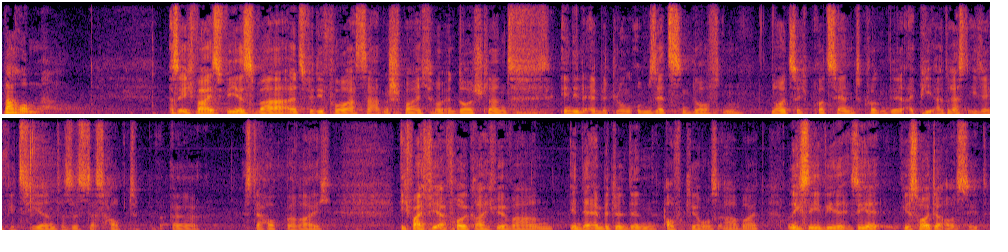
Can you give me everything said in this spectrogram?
Warum? Also ich weiß, wie es war, als wir die Vorratsdatenspeicherung in Deutschland in den Ermittlungen umsetzen durften. 90 Prozent konnten wir IP-Adressen identifizieren. Das ist, das Haupt, ist der Hauptbereich. Ich weiß, wie erfolgreich wir waren in der ermittelnden Aufklärungsarbeit. Und ich sehe, wie, sehe, wie es heute aussieht.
